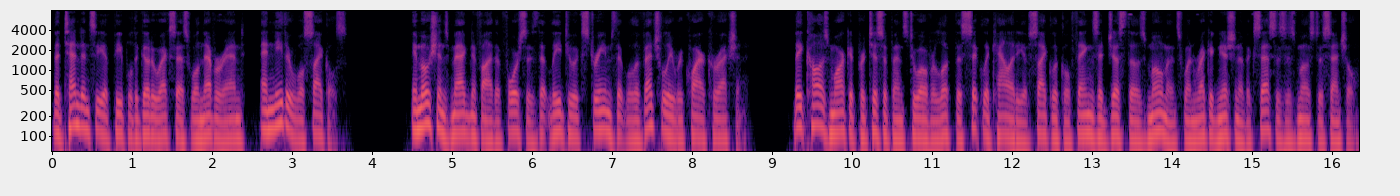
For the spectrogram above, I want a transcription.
The tendency of people to go to excess will never end, and neither will cycles. Emotions magnify the forces that lead to extremes that will eventually require correction. They cause market participants to overlook the cyclicality of cyclical things at just those moments when recognition of excesses is most essential.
